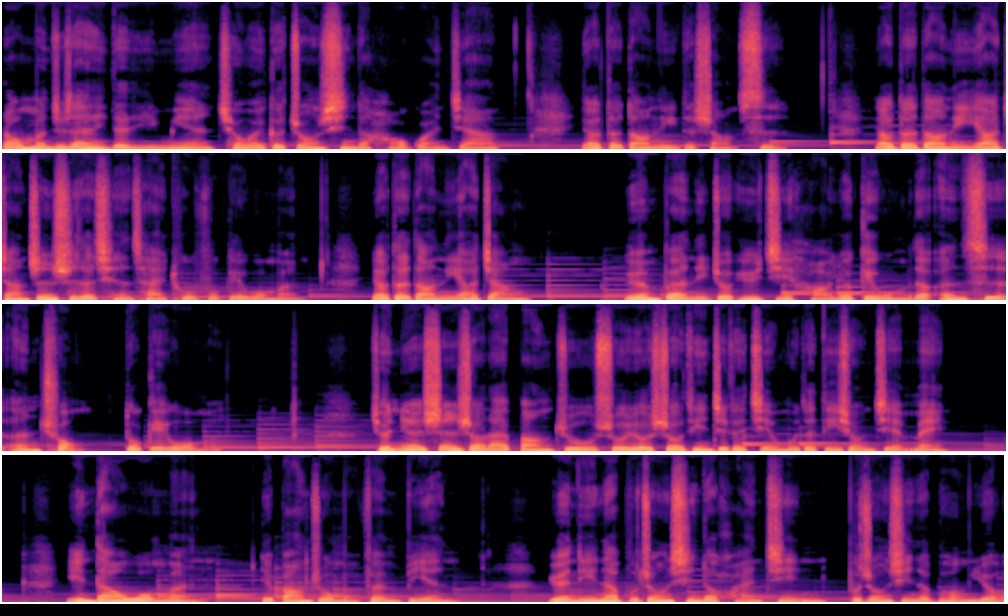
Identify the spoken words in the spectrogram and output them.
让我们就在你的里面，成为一个忠心的好管家，要得到你的赏赐，要得到你要将真实的钱财托付给我们，要得到你要将原本你就预计好要给我们的恩赐恩宠都给我们。求你的圣手来帮助所有收听这个节目的弟兄姐妹，引导我们，也帮助我们分辨。远离那不忠心的环境、不忠心的朋友，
